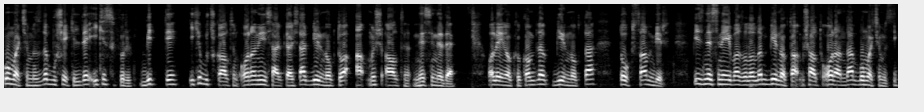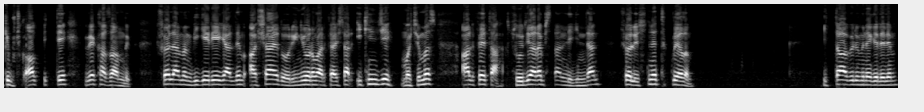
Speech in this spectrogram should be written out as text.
bu maçımızda bu şekilde 2-0 bitti. 2.5 altın oranı ise arkadaşlar 1.66 nesinde de. Olay.com'da 1.91. Biz Nesine'yi baz alalım. 1.66 orandan bu maçımız 2.5 alt bitti ve kazandık. Şöyle hemen bir geriye geldim. Aşağıya doğru iniyorum arkadaşlar. İkinci maçımız Al Feta Suudi Arabistan Ligi'nden. Şöyle üstüne tıklayalım. İddia bölümüne gelelim.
